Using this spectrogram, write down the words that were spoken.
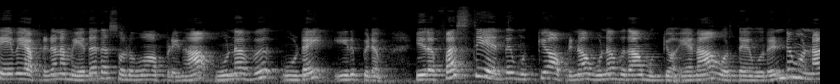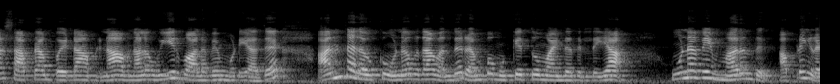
தேவை அப்படின்னா நம்ம எதை எதை சொல்லுவோம் அப்படின்னா உணவு உடை இருப்பிடம். இதில் ஃபர்ஸ்ட் எது முக்கியம் அப்படின்னா உணவு தான் முக்கியம். ஏன்னா ஒருத்தன் ஒரு ரெண்டு மூணு நாள் சாப்பிடாம போயிட்டான் அப்படின்னா அவனால உயிர் வாழவே முடியாது. அந்த அளவுக்கு உணவு தான் வந்து ரொம்ப முக்கியத்துவம் வாய்ந்தது இல்லையா? உணவே மருந்து அப்படிங்கிற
